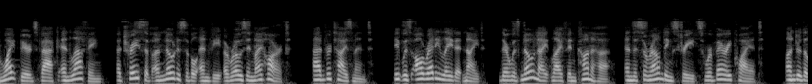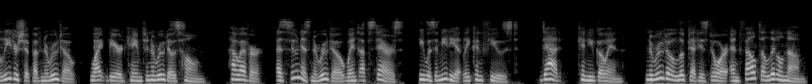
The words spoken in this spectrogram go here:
Whitebeard's back and laughing, a trace of unnoticeable envy arose in my heart. Advertisement. It was already late at night, there was no nightlife in Konoha, and the surrounding streets were very quiet. Under the leadership of Naruto, Whitebeard came to Naruto's home. However, as soon as Naruto went upstairs, he was immediately confused. Dad, can you go in? Naruto looked at his door and felt a little numb.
